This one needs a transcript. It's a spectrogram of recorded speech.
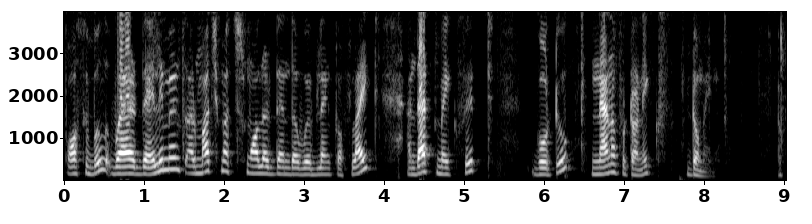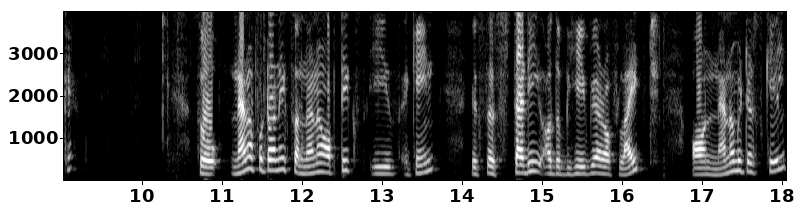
possible where the elements are much much smaller than the wavelength of light and that makes it go to nanophotonics domain. Okay. So, nanophotonics or nano-optics is again it is the study of the behavior of light on nanometer scale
